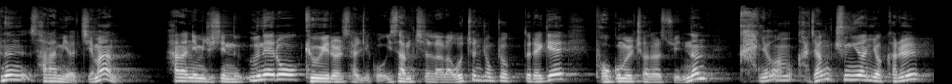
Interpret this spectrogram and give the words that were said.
많은 사람이었지만 하나님이 주신 은혜로 교회를 살리고 237 나라 5천 종족들에게 복음을 전할 수 있는 가장, 가장 중요한 역할을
